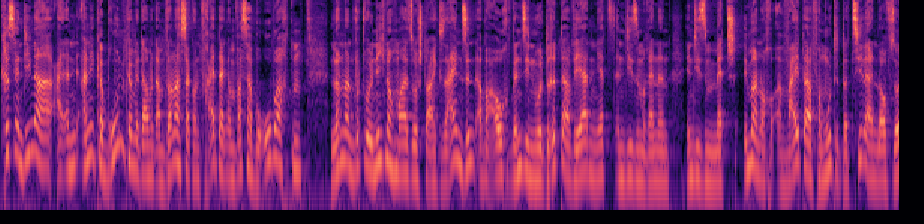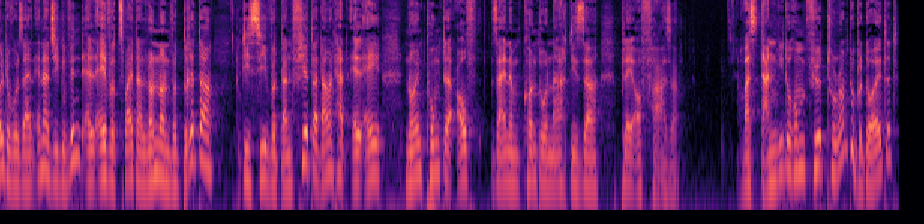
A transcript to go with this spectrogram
Christian Diener, Annika Brun können wir damit am Donnerstag und Freitag im Wasser beobachten. London wird wohl nicht nochmal so stark sein, sind aber auch, wenn sie nur Dritter werden, jetzt in diesem Rennen, in diesem Match immer noch weiter. Vermuteter Zieleinlauf sollte wohl sein. Energy gewinnt, LA wird Zweiter, London wird Dritter. DC wird dann Vierter. Damit hat LA neun Punkte auf seinem Konto nach dieser Playoff-Phase. Was dann wiederum für Toronto bedeutet,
